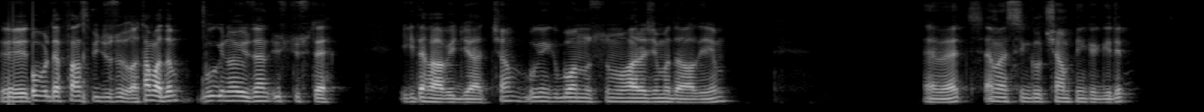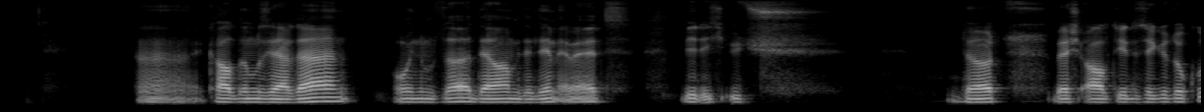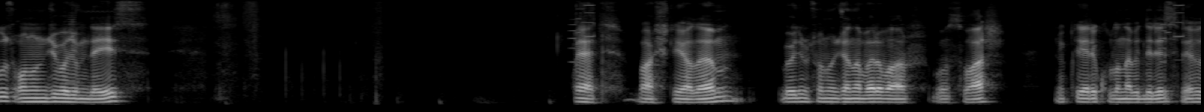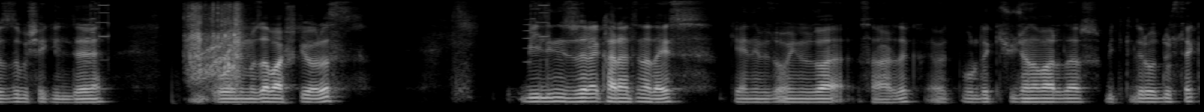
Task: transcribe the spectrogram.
e, Tower Defense videosu atamadım. Bugün o yüzden üst üste iki defa video atacağım. Bugünkü bonusumu haracımı da alayım. Evet. Hemen single jumping'e girip e, kaldığımız yerden oyunumuza devam edelim. Evet. 1, 2, 3 4 5, 6, 7, 8, 9 10. bölümdeyiz. Evet, başlayalım. Bölüm sonu canavarı var, boss var. Nükleeri kullanabiliriz ve hızlı bir şekilde oyunumuza başlıyoruz. Bildiğiniz üzere karantinadayız. Kendimizi oyunumuza sardık. Evet, buradaki şu canavarlar, bitkileri öldürsek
